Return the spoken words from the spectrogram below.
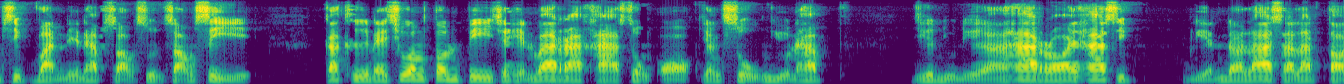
30 วันนี้นะครับ 2024 ก็คือในช่วงต้นปีจะเห็นว่าราคาส่งออกยังสูงอยู่นะครับ ยืนอยู่เหนือ 550 เหรียญดอลลาร์สหรัฐต่อ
